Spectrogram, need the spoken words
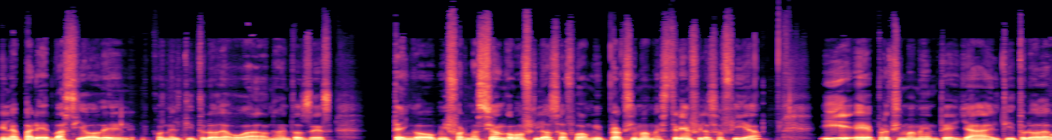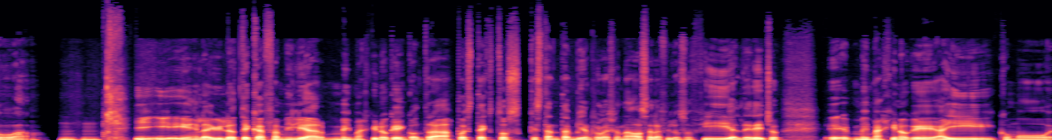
en la pared vacío del, con el título de abogado, ¿no? Entonces, tengo mi formación como filósofo, mi próxima maestría en filosofía y eh, próximamente ya el título de abogado y, en la biblioteca familiar me imagino que encontrabas pues textos que están también relacionados a la filosofía, al derecho. Eh, me imagino que ahí como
